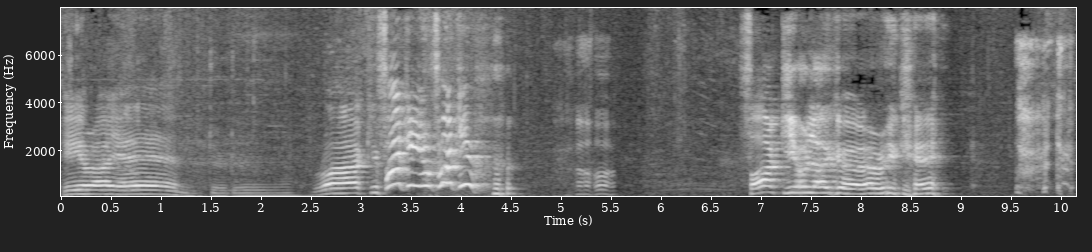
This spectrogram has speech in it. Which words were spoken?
Here I am. Du, du. Rock you, fuck you, fuck you! fuck you like a hurricane!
